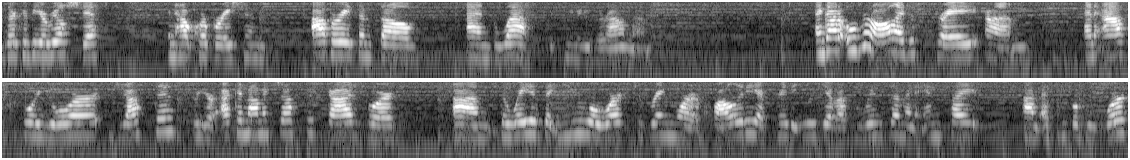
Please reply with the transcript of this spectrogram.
there could be a real shift in how corporations operate themselves and bless the communities around them. And God, overall, I just pray um, and ask for your justice, for your economic justice, God, for um, the ways that you will work to bring more equality. I pray that you would give us wisdom and insight um, as people who work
